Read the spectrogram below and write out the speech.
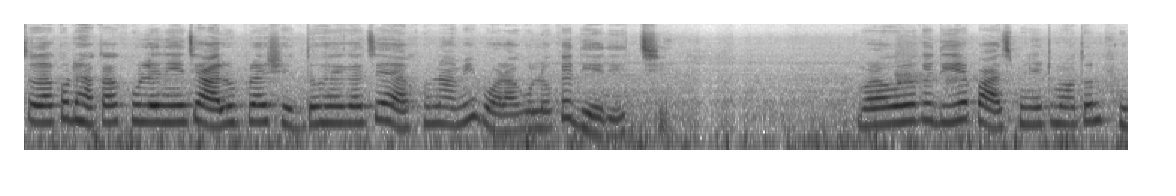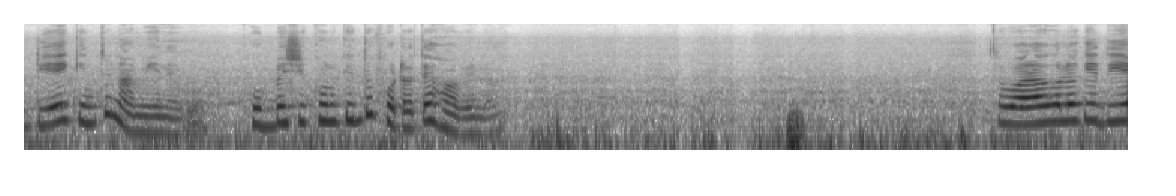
তো দেখো, ঢাকা খুলে নিয়েছে, আলু প্রায় সেদ্ধ হয়ে গেছে, এখন আমি বড়াগুলোকে দিয়ে দিচ্ছি। বড়াগুলোকে দিয়ে পাঁচ মিনিট মতন ফুটিয়েই কিন্তু নামিয়ে নেব। খুব বেশিক্ষণ কিন্তু ফোটাতে হবে না। তো বড়াগুলোকে দিয়ে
